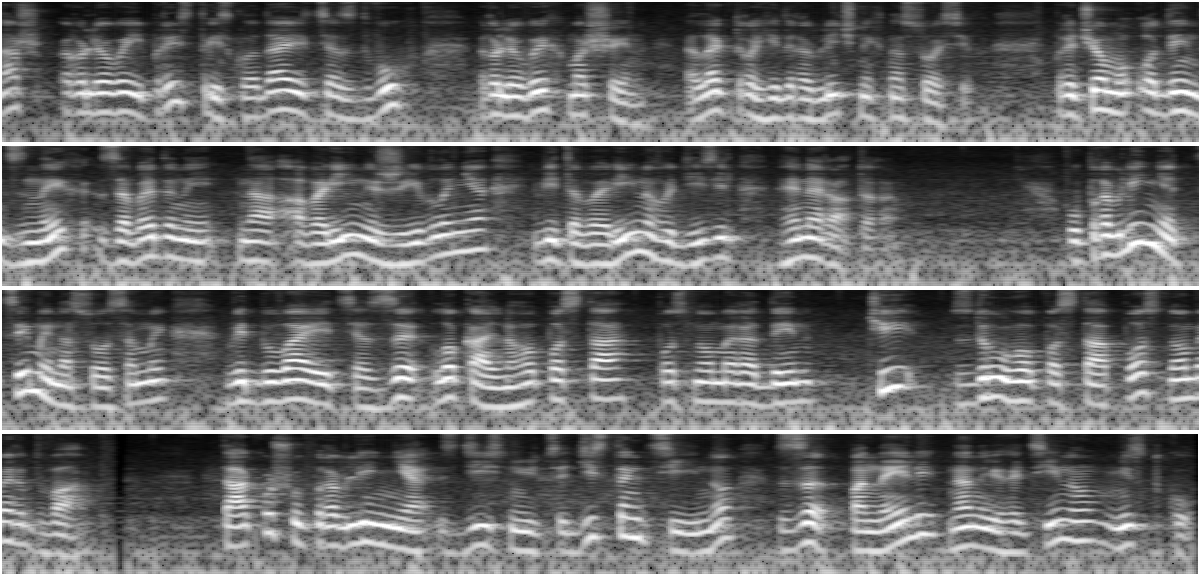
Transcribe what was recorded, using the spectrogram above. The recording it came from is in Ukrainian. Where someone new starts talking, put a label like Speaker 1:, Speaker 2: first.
Speaker 1: Наш рульовий пристрій складається з двох рульових машин електрогідравлічних насосів. Причому один з них заведений на аварійне живлення від аварійного дізель-генератора. Управління цими насосами відбувається з локального поста пост номер 1 чи з другого поста пост номер 2. Також управління здійснюється дистанційно з панелі на навігаційному містку.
